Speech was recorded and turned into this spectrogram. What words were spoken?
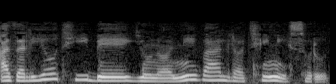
غزلیاتی به یونانی و لاتینی سرود.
